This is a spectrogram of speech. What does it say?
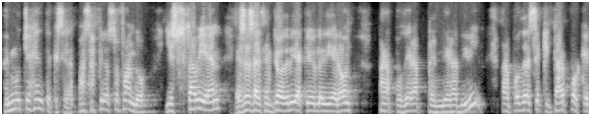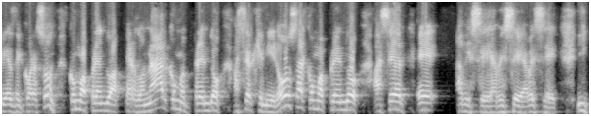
Hay mucha gente que se la pasa filosofando y eso está bien, ese es el sentido de vida que ellos le dieron, para poder aprender a vivir, para poderse quitar porquerías de corazón. ¿Cómo aprendo a perdonar? ¿Cómo aprendo a ser generosa? ¿Cómo aprendo a ser eh, ABC, ABC, ABC? Y,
